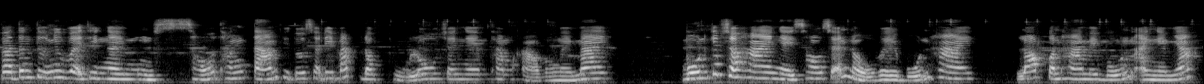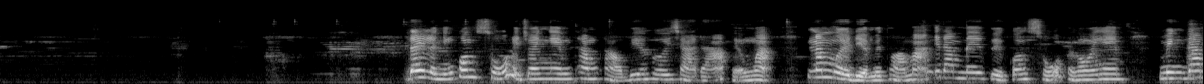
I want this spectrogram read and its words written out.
Và tương tự như vậy thì ngày mùng 6 tháng 8 thì tôi sẽ đi bắt độc thủ lô cho anh em tham khảo vào ngày mai. 4 kiếp cho 2 ngày sau sẽ nổ về 42 lót con 24 anh em nhé Đây là những con số để cho anh em tham khảo bia hơi trà đá phải không ạ? 5-10 điểm để thỏa mãn cái đam mê về con số phải không anh em? Mình đam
